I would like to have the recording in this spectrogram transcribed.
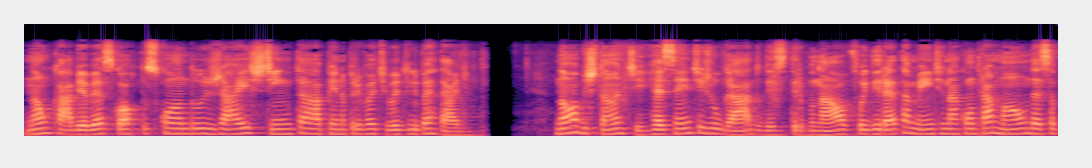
Não cabe habeas corpus quando já extinta a pena privativa de liberdade. Não obstante, recente julgado desse tribunal foi diretamente na contramão dessa,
